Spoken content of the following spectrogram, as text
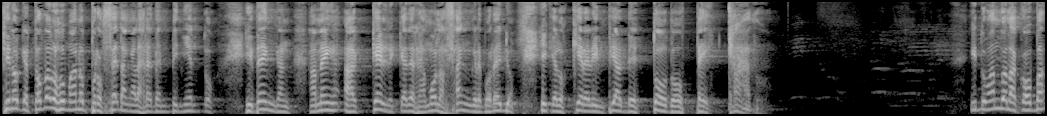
sino que todos los humanos procedan al arrepentimiento y vengan, amén, a aquel que derramó la sangre por ellos y que los quiere limpiar de todo pecado. Y tomando la copa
